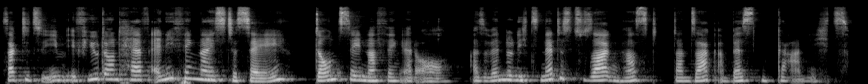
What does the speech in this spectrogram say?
sagt sie zu ihm, if you don't have anything nice to say, don't say nothing at all. Also wenn du nichts Nettes zu sagen hast, dann sag am besten gar nichts.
